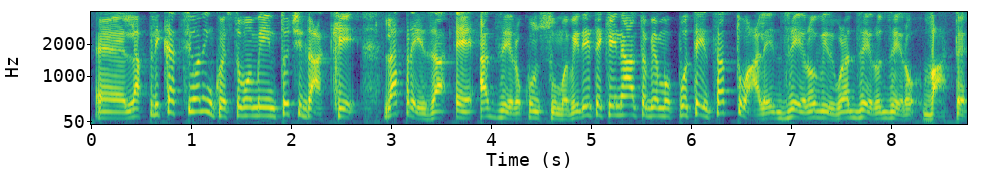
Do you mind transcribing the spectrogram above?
eh, l'applicazione in questo momento ci dà che la presa è a zero consumo. Vedete che in alto abbiamo potenza attuale 0,00 watt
